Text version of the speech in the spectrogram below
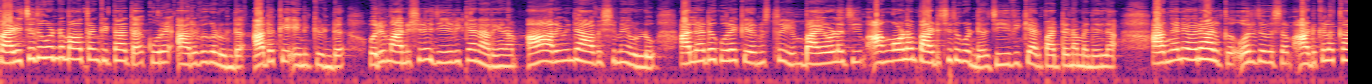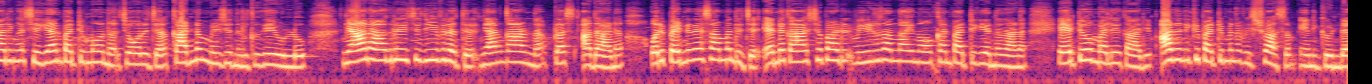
പഠിച്ചതുകൊണ്ട് മാത്രം കിട്ടാത്ത കുറേ അറിവുകളുണ്ട്. അതൊക്കെ എനിക്കുണ്ട്. ഒരു മനുഷ്യനെ ജീവിക്കാൻ അറിയണം. ആ അറിവിന്റെ ആവശ്യമേ ഉള്ളൂ. അല്ലാതെ കുറേ കെമിസ്ട്രിയും ബയോളജിയും അങ്ങോളം പഠിച്ചതുകൊണ്ട് ജീവിക്കാൻ പറ്റണമെന്നില്ല. അങ്ങനെ ഒരാൾക്ക് ഒരു ദിവസം അടുക്കളക്കാര്യങ്ങൾ ചെയ്യാൻ പറ്റുമോ എന്ന് ചോദിച്ചാൽ കണ്ണും മിഴിച്ച് നിൽക്കുകയുള്ളൂ. ഞാൻ ആഗ്രഹിച്ച ജീവിതത്തിൽ ഞാൻ കാണുന്ന പ്ലസ് അതാണ്. ഒരു പെണ്ണിനെ സംബന്ധിച്ച് എന്റെ കാഴ്ചപ്പാടിൽ വീട് നന്നായി നോക്കാൻ പറ്റുക എന്നതാണ് ഏറ്റവും വലിയ കാര്യം. അതെനിക്ക് പറ്റുമെന്ന വിശ്വാസം എനിക്കുണ്ട്.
